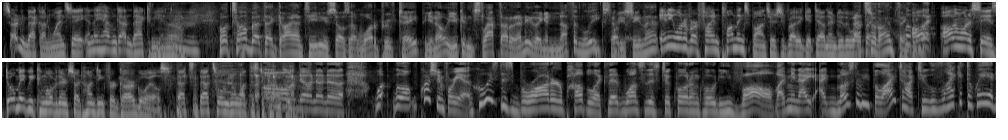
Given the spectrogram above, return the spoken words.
starting back on Wednesday, and they haven't gotten back to me yet. No. Mm-hmm. Well, tell them about that guy on TV who sells that waterproof tape. You know, you can slap that on anything and nothing leaks. Have or, you seen that? Any one of our fine plumbing sponsors should probably get down there and do the work. That's what I'm thinking. All, all, I want to say is don't make me come over there and start hunting for gargoyles. That's that's what we don't want this to come oh, to. No, no, no. Well, well, question for you: Who is this broader public that wants this to quote unquote evolve? I mean, I, I most of the people I talk to like it the way way it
